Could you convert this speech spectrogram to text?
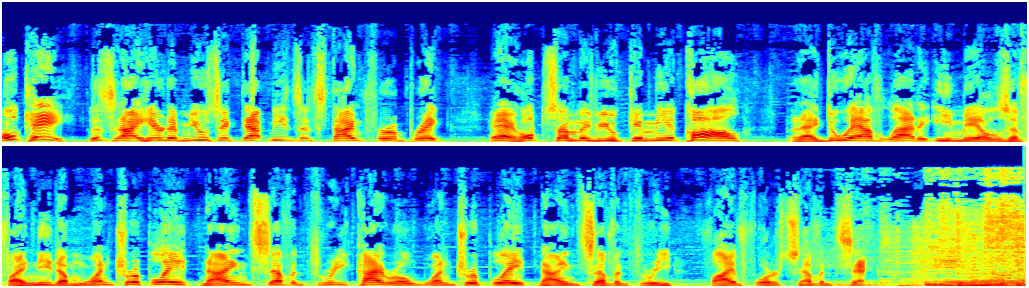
Okay, listen, I hear the music. That means it's time for a break. Hey, I hope some of you give me a call, but I do have a lot of emails if I need them. 1 973 KIRO, 1 973 5476.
